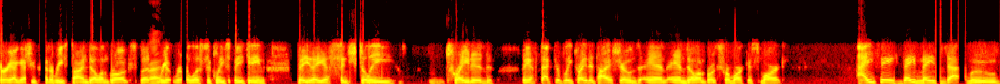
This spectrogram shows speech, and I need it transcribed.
theory, I guess you could have re-signed Dillon Brooks, but Right. re- realistically speaking, they they essentially traded. They effectively traded Tyus Jones and and Dillon Brooks for Marcus Smart. I think they made that move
